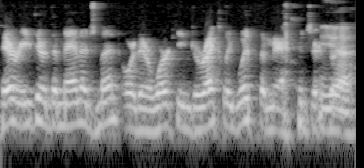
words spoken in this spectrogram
they're either the management or they're working directly with the manager. Yeah.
